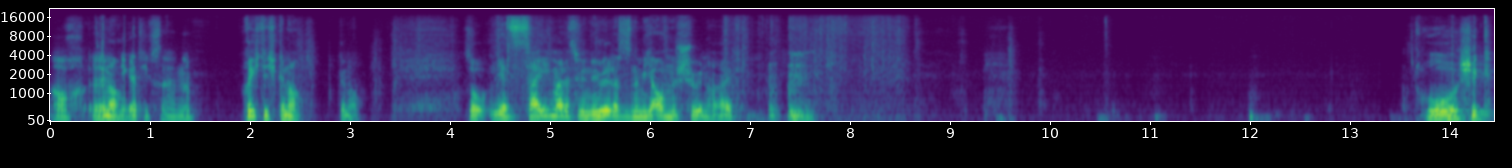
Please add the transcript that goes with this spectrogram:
auch äh, Genau. negativ sein, ne? Richtig, genau. Genau. So, und jetzt zeige ich mal das Vinyl, das ist nämlich auch eine Schönheit. Oh, schick.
